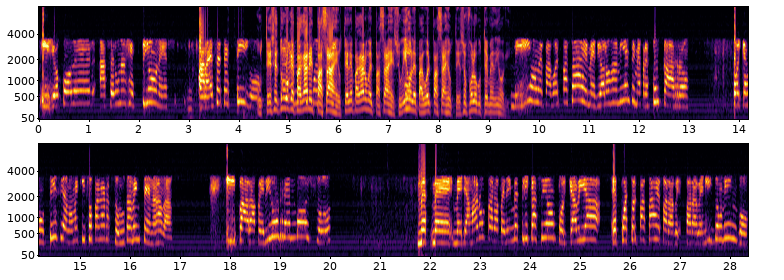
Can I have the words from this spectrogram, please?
y yo poder hacer unas gestiones para ese testigo. Usted se tuvo que pagar el pasaje, usted le pagaron el pasaje, su hijo le pagó el pasaje a usted, eso fue lo que usted me dijo aquí. Mi hijo me pagó el pasaje, me dio alojamiento y me prestó un carro, porque justicia no me quiso pagar absolutamente nada. Y para pedir un reembolso, me, me, me llamaron para pedirme explicación porque había expuesto el pasaje para, para venir domingo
